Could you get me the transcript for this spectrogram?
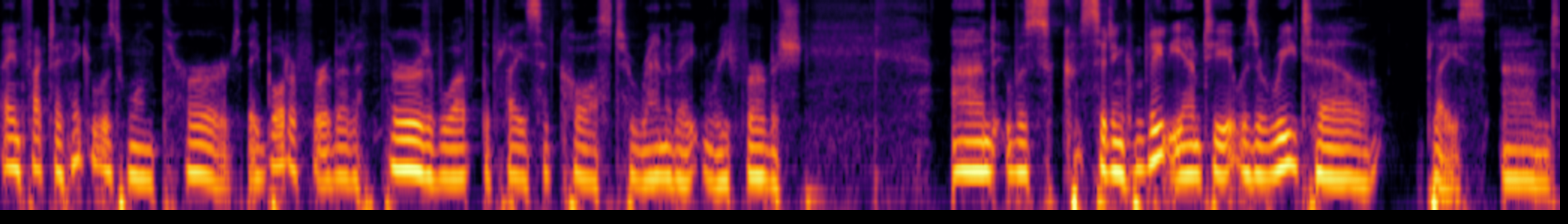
In fact, I think it was one third. They bought it for about a third of what the place had cost to renovate and refurbish and it was sitting completely empty. It was a retail place, and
